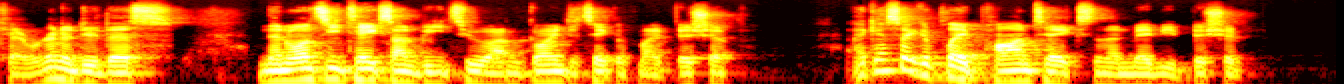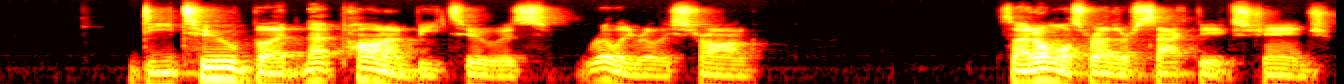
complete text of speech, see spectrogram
Okay, we're going to do this. And then once he takes on b2, I'm going to take with my bishop. I guess I could play pawn takes and then maybe bishop d2, but that pawn on b2 is really, really strong. So I'd almost rather sack the exchange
